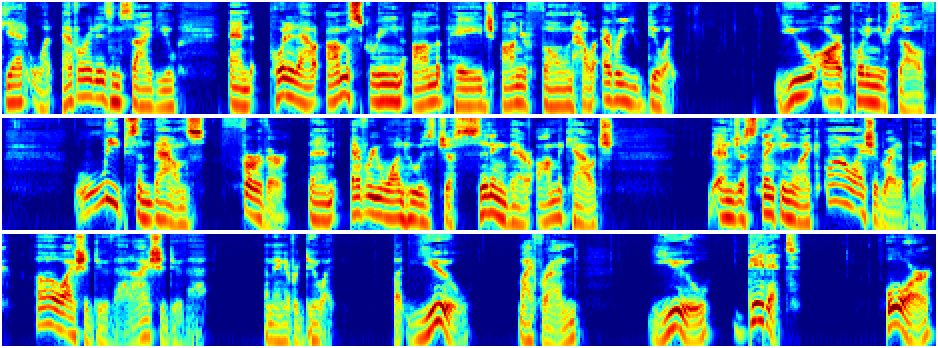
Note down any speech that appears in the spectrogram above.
get whatever it is inside you and put it out on the screen, on the page, on your phone, however you do it, you are putting yourself leaps and bounds further than everyone who is just sitting there on the couch and just thinking like, oh, I should write a book. Oh, I should do that. I should do that. And they never do it. But you, my friend, you did it. Or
